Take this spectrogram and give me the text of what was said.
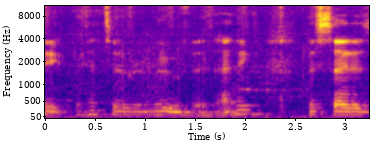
See, we had to remove this. I think this side is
